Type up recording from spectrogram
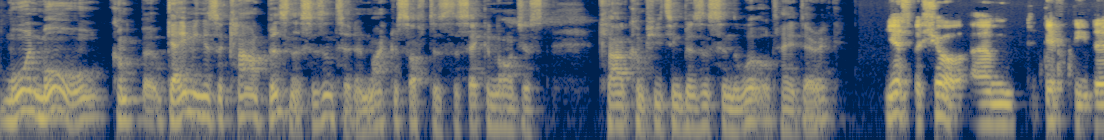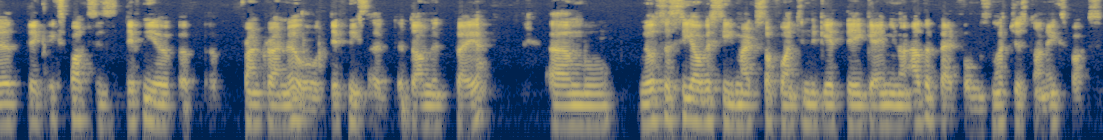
more and more, comp- gaming is a cloud business, isn't it? And Microsoft is the second largest cloud computing business in the world. Hey, Derek? Yes, for sure. Um, definitely. The, the, Xbox is definitely a, a, a front runner or definitely a, a dominant player. Um, we also see obviously Microsoft wanting to get their gaming on other platforms, not just on Xbox,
